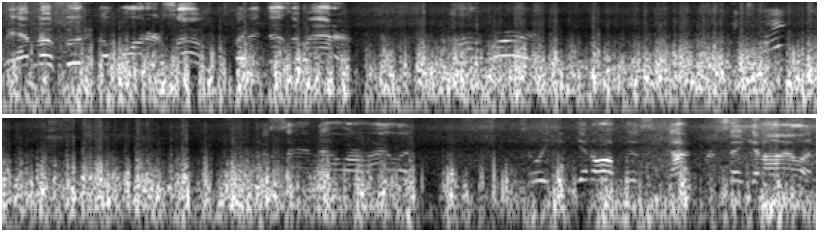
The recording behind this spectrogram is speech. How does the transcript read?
We have no food and no water, so, but it doesn't matter. Onward Which way? to Sand Dollar Island so we can get off this godforsaken island.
